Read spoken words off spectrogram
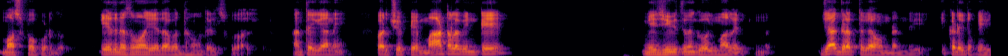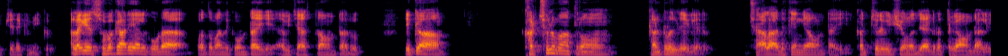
మోసపోకూడదు. ఏది నిజమో ఏది అబద్ధమో తెలుసుకోవాలి. అంతేగాని వారు చెప్పే మాటలు వింటే మీ జీవితమే గోల్మాల్ అవుతుంది జాగ్రత్తగా ఉండండి. ఇక్కడ ఇది ఒక హెచ్చరిక మీకు. అలాగే శుభకార్యాలు కూడా కొంతమందికి ఉంటాయి. అవి చేస్తూ ఉంటారు. ఇక ఖర్చులు మాత్రం కంట్రోల్ చేయలేరు. చాలా అధికంగా ఉంటాయి. ఖర్చుల విషయంలో జాగ్రత్తగా ఉండాలి.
